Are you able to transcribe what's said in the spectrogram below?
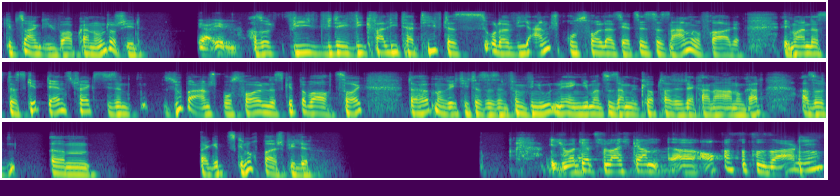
gibt es eigentlich überhaupt keinen Unterschied. Ja, eben. Also wie, wie, wie qualitativ das oder wie anspruchsvoll das jetzt ist, ist eine andere Frage. Ich meine, das, das gibt Dance-Tracks, die sind super anspruchsvoll und es gibt aber auch Zeug, da hört man richtig, dass es in fünf Minuten irgendjemand zusammengekloppt hatte, der keine Ahnung hat. Also ähm, da gibt es genug Beispiele. Ich würde jetzt vielleicht gern äh, auch was dazu sagen.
